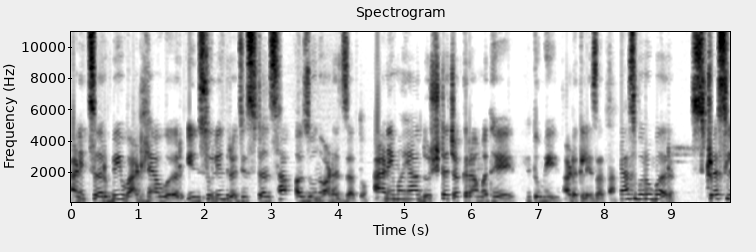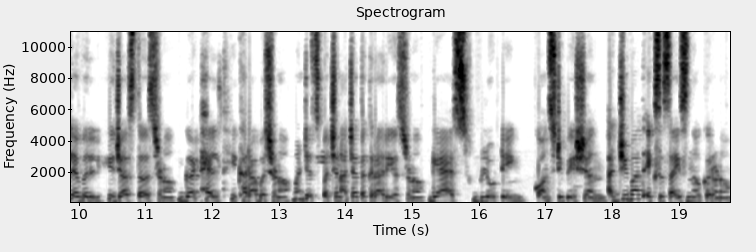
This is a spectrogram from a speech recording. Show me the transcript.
आणि चरबी वाढल्यावर इन्सुलिन रेझिस्टन्स हा अजून वाढत जातो. आणि मग ह्या दुष्ट चक्रामध्ये हे तुम्ही अडकले जाता. त्याचबरोबर स्ट्रेस लेवल हे जास्त असणं गट हेल्थ ही खराब असणं म्हणजेच पचनाच्या तक्रारी असणं गॅस ब्लोटिंग कॉन्स्टिपेशन अजिबात एक्सरसाइज न करणं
